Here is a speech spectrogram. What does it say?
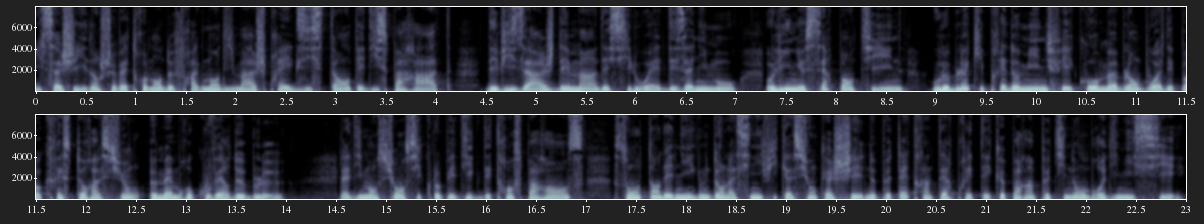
Il s'agit d'enchevêtrements de fragments d'images préexistantes et disparates, des visages, des mains, des silhouettes, des animaux, aux lignes serpentines, où le bleu qui prédomine fait écho aux meubles en bois d'époque restauration, eux-mêmes recouverts de bleu. La dimension encyclopédique des transparences sont autant d'énigmes dont la signification cachée ne peut être interprétée que par un petit nombre d'initiés.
